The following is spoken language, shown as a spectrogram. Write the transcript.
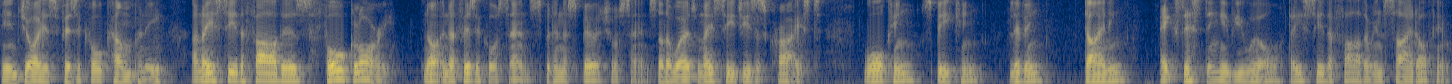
enjoy his physical company, and they see the Father's full glory, not in a physical sense, but in a spiritual sense. In other words, when they see Jesus Christ walking, speaking, living, dining, existing, if you will, they see the Father inside of him.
